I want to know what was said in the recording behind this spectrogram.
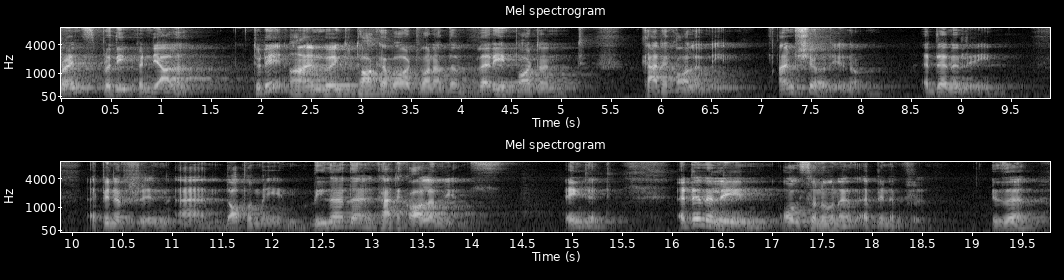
friends, Pradeep Pendyala. Today I am going to talk about one of the very important catecholamine. I'm sure you know adrenaline, epinephrine, and dopamine. These are the catecholamines, ain't it? Adrenaline, also known as epinephrine, is a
